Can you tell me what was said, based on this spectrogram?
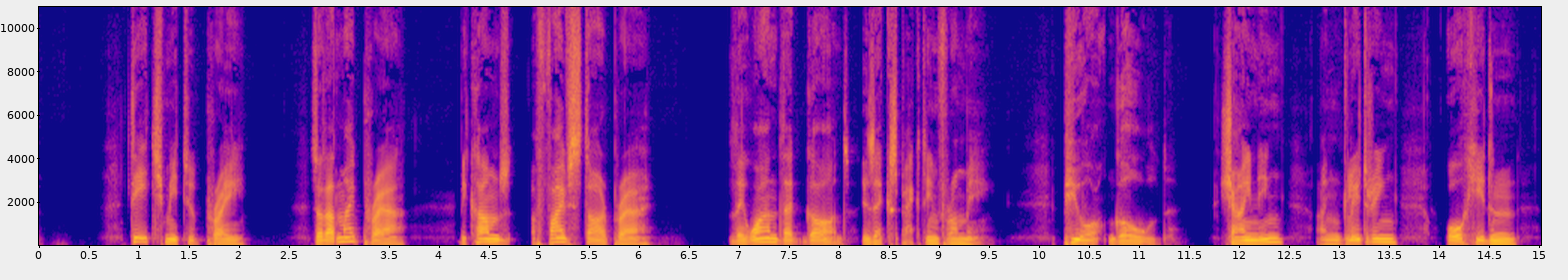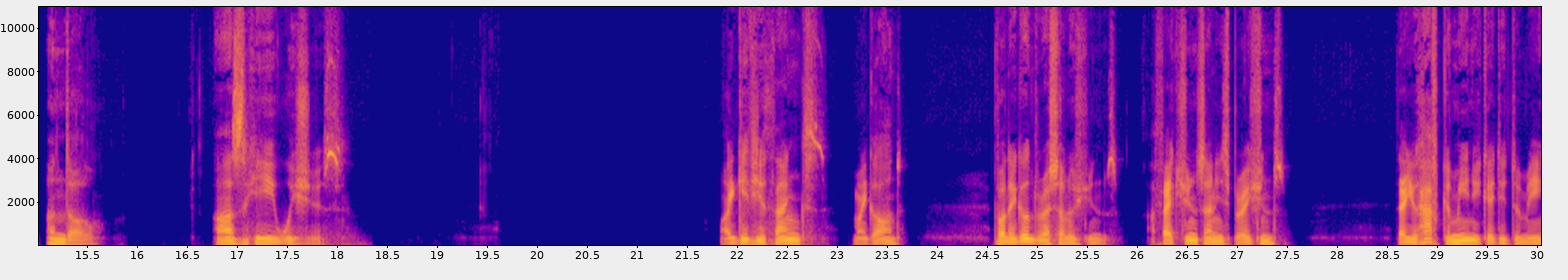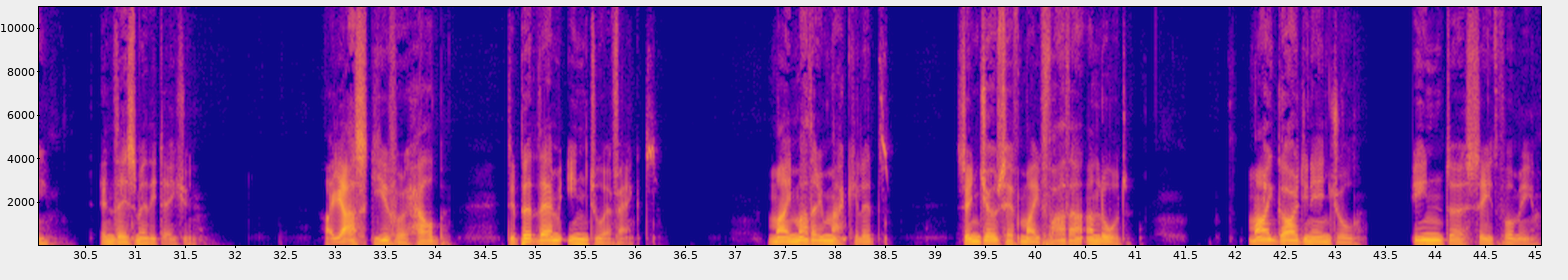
teach me to pray so that my prayer becomes a five star prayer, the one that God is expecting from me, pure gold, shining and glittering or hidden and dull, as He wishes. I give you thanks, my God, for the good resolutions, affections, and inspirations that you have communicated to me in this meditation. I ask you for help to put them into effect. My Mother Immaculate, Saint Joseph, my Father and Lord, my guardian angel, intercede for me.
